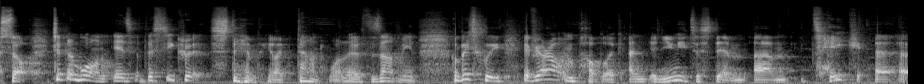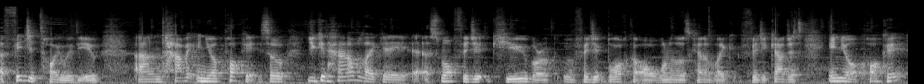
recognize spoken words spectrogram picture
So, tip number one is the secret stim. You're like, Dan, what on earth does that mean? And basically, if you're out in public and, and you need to stim, um, take a, a, fidget toy with you and have it in your pocket. So you could have like a, a small fidget cube or a, a fidget blocker or one of those kind of like fidget gadgets in your pocket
